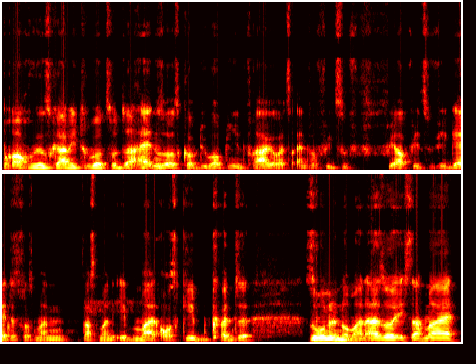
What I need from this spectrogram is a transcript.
brauchen wir uns gar nicht drüber zu unterhalten. So, das kommt überhaupt nicht in Frage, weil es einfach viel zu, ja, viel zu viel Geld ist, was man, was man eben mal ausgeben könnte. So eine Nummer. Also ich sag mal,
